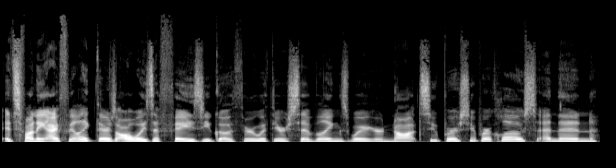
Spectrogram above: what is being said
It's funny, I feel like there's always a phase you go through with your siblings where you're not super, super close, and then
